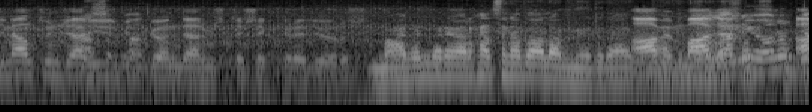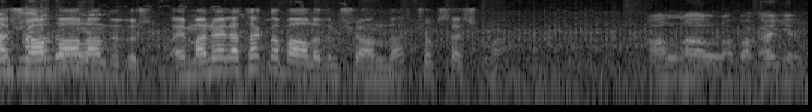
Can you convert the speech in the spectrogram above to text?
Sinan Tuncer Nasıl 100 bit göndermiş. Teşekkür ediyoruz. Madenlerin arkasına bağlanmıyordur abi. Abi Madenlerin maden- Bağlanıyor oğlum. Aa ben şu an bağladım ya. bağlandı dur. E, manuel atakla bağladım şu anda. Çok saçma. Allah Allah baga girmiş.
